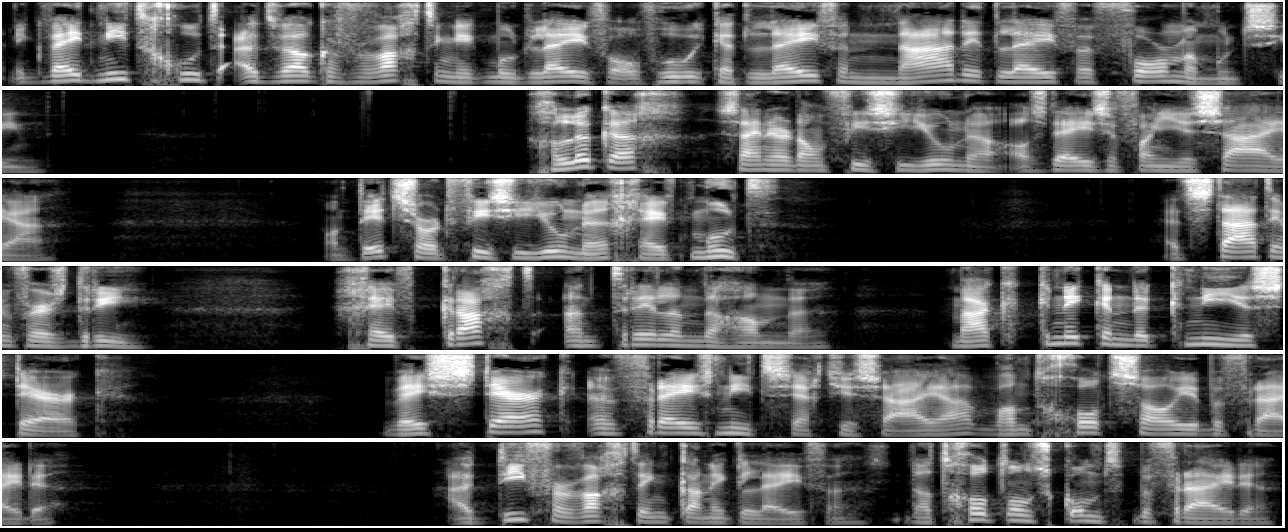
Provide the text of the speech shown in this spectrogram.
Ik weet niet goed uit welke verwachting ik moet leven of hoe ik het leven na dit leven voor me moet zien. Gelukkig zijn er dan visioenen als deze van Jesaja. Want dit soort visioenen geeft moed. Het staat in vers 3. Geef kracht aan trillende handen. Maak knikkende knieën sterk. Wees sterk en vrees niet, zegt Jesaja, want God zal je bevrijden. Uit die verwachting kan ik leven, dat God ons komt bevrijden.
